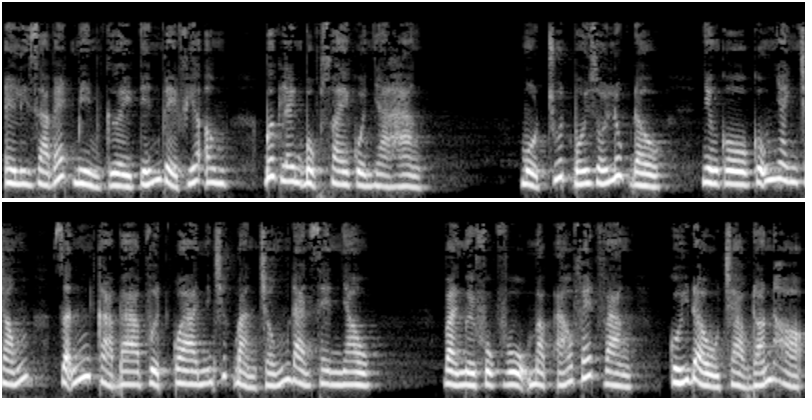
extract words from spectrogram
Elizabeth mỉm cười tiến về phía ông, bước lên bục xoay của nhà hàng. Một chút bối rối lúc đầu, nhưng cô cũng nhanh chóng dẫn cả ba vượt qua những chiếc bàn trống đan xen nhau. Vài người phục vụ mặc áo vét vàng, cúi đầu chào đón họ.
